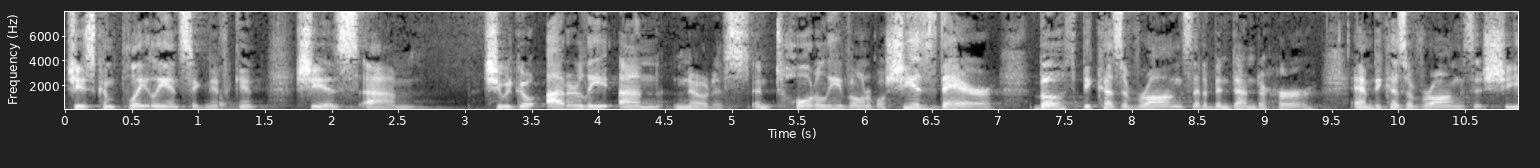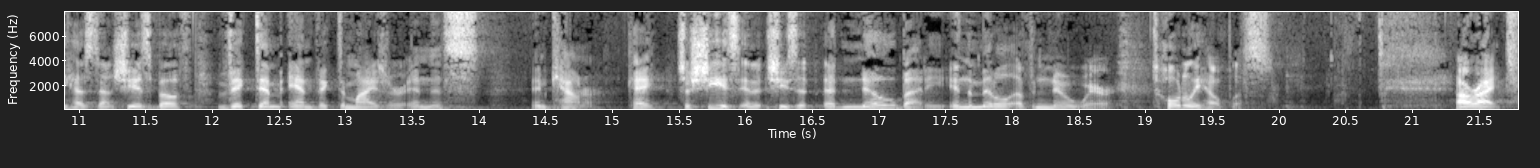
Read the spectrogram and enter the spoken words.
She's completely insignificant. She is um, she would go utterly unnoticed and totally vulnerable. She is there both because of wrongs that have been done to her and because of wrongs that she has done. She is both victim and victimizer in this encounter. Okay? So she is in, she's a, a nobody in the middle of nowhere, totally helpless. All right,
